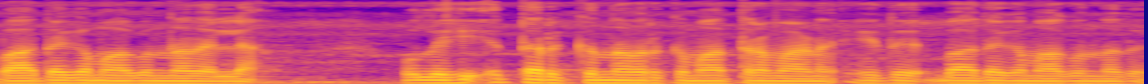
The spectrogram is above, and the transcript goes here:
ബാധകമാകുന്നതല്ല. ഉലഹിയത്തറുക്കുന്നവർക്ക് മാത്രമാണ് ഇത് ബാധകമാകുന്നത്.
